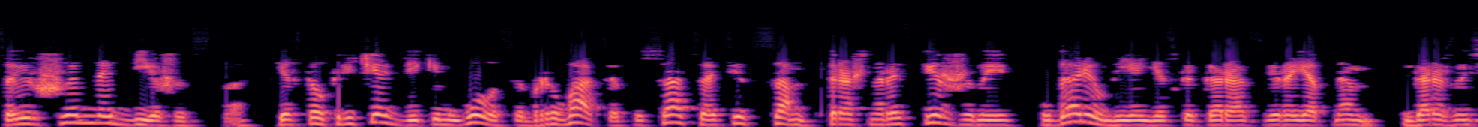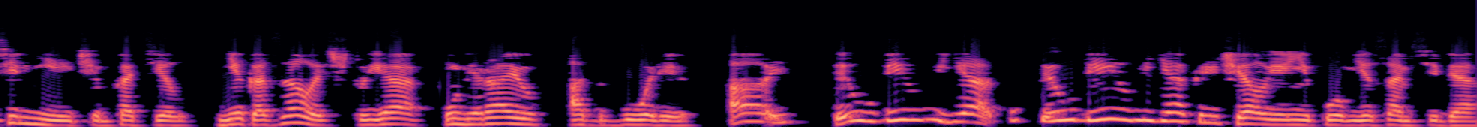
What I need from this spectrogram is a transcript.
совершенное бешенство. Я стал кричать диким голосом, рваться, кусаться. Отец сам, страшно растерженный, ударил меня несколько раз, вероятно, гораздо сильнее, чем хотел. Мне казалось, что я умираю от боли. «Ай, «Ты убил меня! Ты убил меня!» — кричал я, не помня сам себя.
